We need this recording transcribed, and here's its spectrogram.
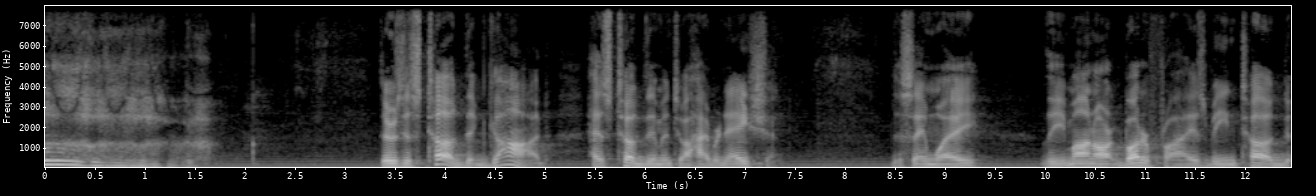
going, there's this tug that God has tugged them into a hibernation. The same way the monarch butterfly is being tugged.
